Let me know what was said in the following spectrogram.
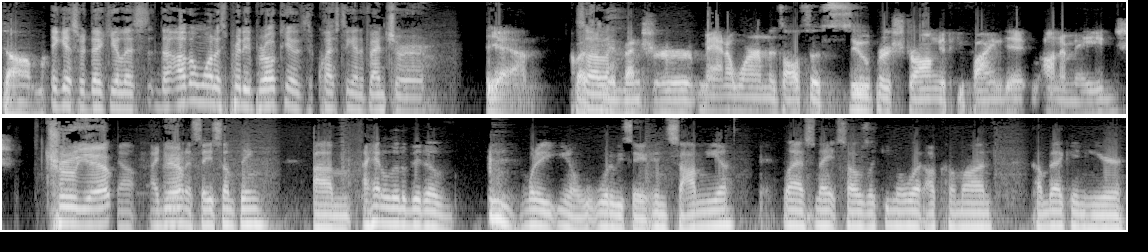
dumb. It gets ridiculous. The other one is pretty broken. It's Questing Adventurer. Yeah. Quest So- of Adventure. Mana Wyrm is also super strong if you find it on a mage. True, yep. Now, I do Yep. want to say something. Um, I had a little bit of what do you, you know? What do we say? Insomnia last night. So I was like, you know what? I'll come on, come back in here,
